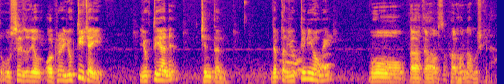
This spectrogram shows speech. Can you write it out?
तो उससे जो, और फिर युक्ति चाहिए। युक्ति यानी चिंतन। जब तक युक्ति नहीं होगी, वो कलाकार सफल होना मुश्किल है।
